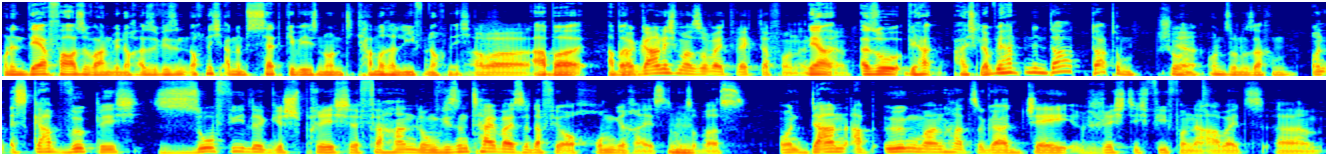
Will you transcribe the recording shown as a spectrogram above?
Und in der Phase waren wir noch. Also wir sind noch nicht an einem Set gewesen und die Kamera lief noch nicht. Aber, Aber, aber, aber gar nicht mal so weit weg davon ja, entfernt. also wir hatten, ich glaube, wir hatten ein Dat Datum schon Ja. und so eine Sachen. Und es gab wirklich so viele Gespräche, Verhandlungen. Wir sind teilweise dafür auch rumgereist und sowas. Und dann ab irgendwann hat sogar Jay richtig viel von der Arbeit ähm,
